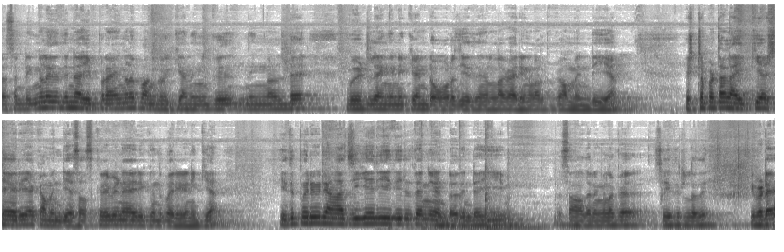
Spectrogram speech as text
രസമുണ്ട് നിങ്ങൾ ഇതിന്റെ അഭിപ്രായങ്ങൾ പങ്കുവയ്ക്കുക. നിങ്ങൾക്ക് നിങ്ങളുടെ വീട്ടിൽ എങ്ങനെയൊക്കെയാണ് ഡോർ ചെയ്തതെന്നുള്ള കാര്യങ്ങളൊക്കെ കമന്റ് ചെയ്യുക ഇഷ്ടപ്പെട്ട ലൈക്ക് ചെയ്യുക ഷെയർ ചെയ്യുക കമന്റ് ചെയ്യുക സബ്സ്ക്രൈബ് ചെയ്യണമായിരിക്കും എന്ന് പരിഗണിക്കുക. ഇതിപ്പോൾ ഒരു രാജകീയ രീതിയിൽ തന്നെയുണ്ട്. ഇതിന്റെ ഈ സാധനങ്ങളൊക്കെ ചെയ്തിട്ടുള്ളത്. ഇവിടെ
